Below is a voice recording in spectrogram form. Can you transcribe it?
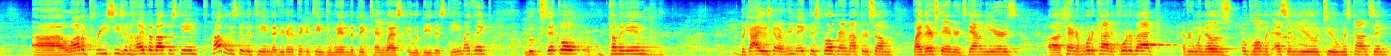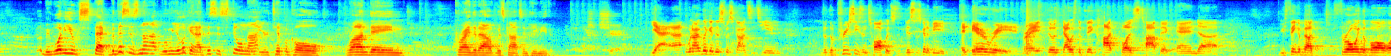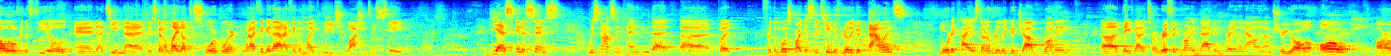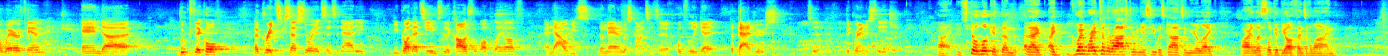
Uh, a lot of preseason hype about this team. Probably still the team that if you're going to pick a team to win the Big Ten West, it would be this team, I think. Luke Fickell coming in, the guy who's going to remake this program after some, by their standards, down years. Uh, Tanner Mordecai, the quarterback. Everyone knows Oklahoma to SMU to Wisconsin. I mean, what do you expect? But this is not, when you're looking at it, this is still not your typical Ron Dayne, grinded out Wisconsin team either. Sure. Yeah, uh, when I look at this Wisconsin team, the, the preseason talk was that this was going to be an air raid, right? Those- That was the big hot buzz topic. And uh, you think about throwing the ball all over the field and a team that is going to light up the scoreboard. When I think of that, I think of Mike Leach, Washington State. Yes, in a sense, Wisconsin can do that, uh, but for the most part, this is a team with really good balance. Mordecai has done a really good job running. Uh, they've got a terrific running back in Braylon Allen. I'm sure you all, all are aware of him. And uh, Luke Fickell, a great success story at Cincinnati. He brought that team to the college football playoff, and now he's the man in Wisconsin to hopefully get the Badgers to the grandest stage. All right, you still look at them, and I, I went right to the roster when you see Wisconsin, you're like, all right, let's look at the offensive line.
